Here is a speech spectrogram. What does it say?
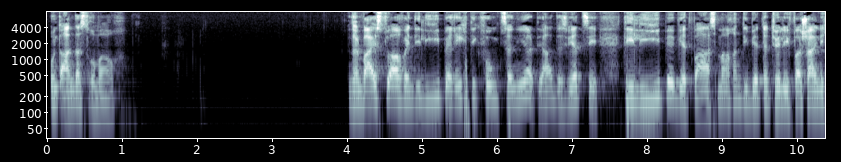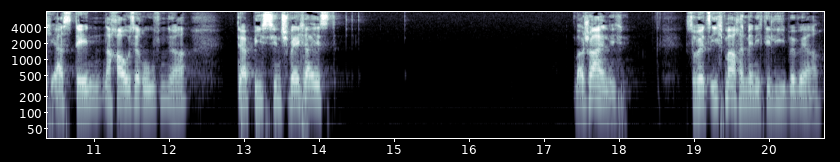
Und andersrum auch. Und dann weißt du auch, wenn die Liebe richtig funktioniert, ja, das wird sie. Die Liebe wird was machen, die wird natürlich wahrscheinlich erst den nach Hause rufen, ja, der bisschen schwächer ist. Wahrscheinlich. So würde ich machen, wenn ich die Liebe wäre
